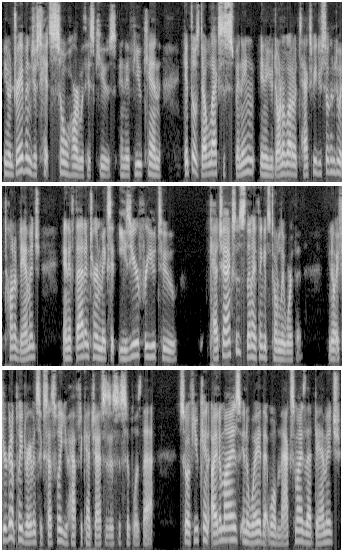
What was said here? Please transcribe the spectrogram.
you know, Draven just hits so hard with his Qs, and if you can get those double axes spinning, you know, you don't have a lot of attack speed, you're still going to do a ton of damage. And if that in turn makes it easier for you to catch axes, then I think it's totally worth it. You know, if you're going to play Draven successfully, you have to catch axes. It's as simple as that. So if you can itemize in a way that will maximize that damage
